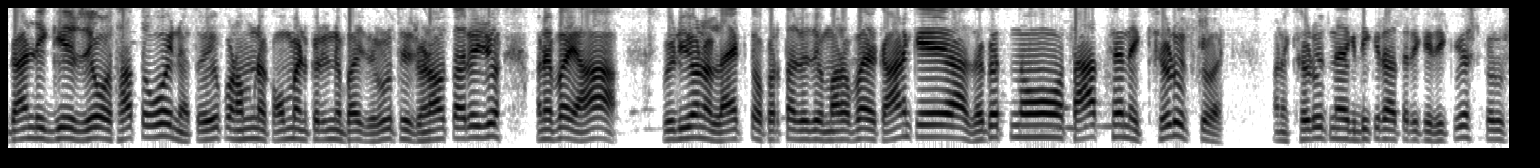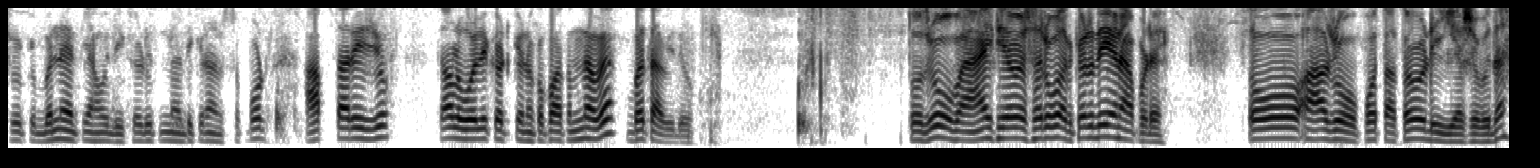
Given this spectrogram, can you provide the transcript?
ગાંડી ગીર જેવો થતો હોય ને, તો એ પણ અમને કોમેન્ટ કરીને ભાઈ જરૂરથી જણાવતા રહેજો. અને ભાઈ હા, વિડીયોને લાઇક તો કરતા રહેજો મારા ભાઈ. કારણ કે આ જગતનો તાત છે ને ખેડૂત કહેવાય. અને ખેડૂતના એક દીકરા તરીકે રિક્વેસ્ટ કરું છું કે બને ત્યાં સુધી ખેડૂતના દીકરાને સપોર્ટ આપતા રહીજો. ચાલો ઓલી કટકીનો કપા તમને હવે બતાવી દઉં. તો જુઓ ભાઈ, અહીંથી હવે શરૂઆત કરી દઈએ ને આપણે. તો આ જુઓ, પોતા તળી ગયા છે બધા.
